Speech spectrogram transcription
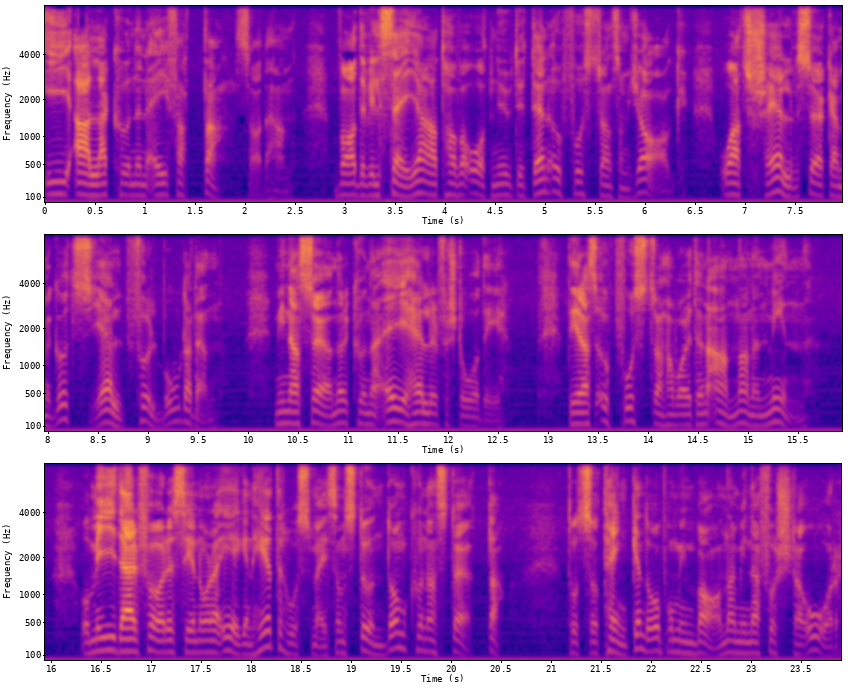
I alla kunden ej fatta, sade han, vad det vill säga att hava åtnjutit den uppfostran som jag och att själv söka med Guds hjälp fullborda den. Mina söner kunna ej heller förstå det. Deras uppfostran har varit en annan än min. Och mi därföre ser några egenheter hos mig som stundom kunna stöta. Så tänk ändå på min bana mina första år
